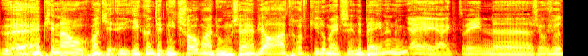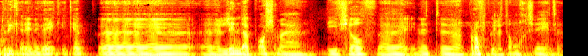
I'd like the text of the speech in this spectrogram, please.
uh, heb je nou, want je, je kunt dit niet zomaar doen. Zeg, heb je al aardig wat kilometers in de benen nu? Ja, ja, ja. ik train uh, sowieso drie keer in de week. Ik heb uh, Linda Posma, die heeft zelf in het profpeloton gezeten.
